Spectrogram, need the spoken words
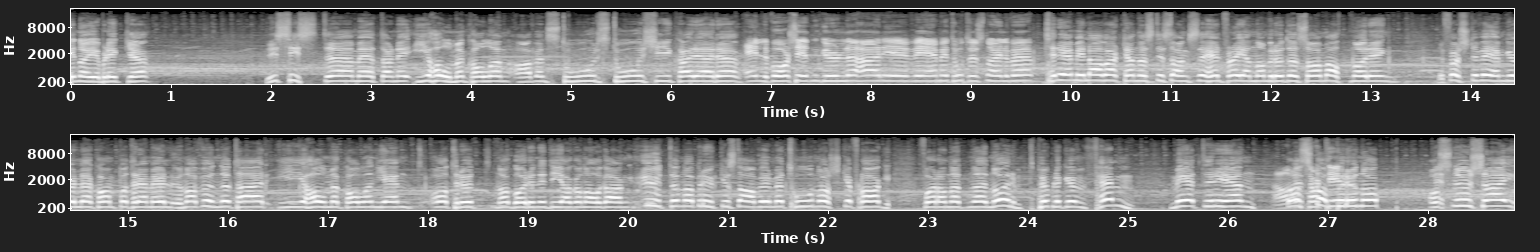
inn øyeblikket. De siste meterne i Holmenkollen av en stor, stor skikarriere. Elleve år siden gullet her i VM i 2011. Tremila har vært hennes distanse helt fra gjennombruddet som 18-åring. Det første VM-gullet kom på tremil. Hun har vunnet her i Holmenkollen jevnt og trutt. Nå går hun i diagonalgang uten å bruke staver med to norske flagg foran et enormt publikum. Fem meter igjen. Ja, da stopper hun opp og snur seg.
